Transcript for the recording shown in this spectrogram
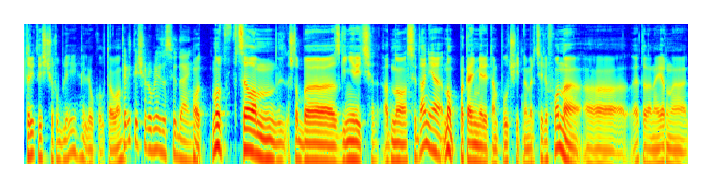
3000 рублей или около того. 3000 рублей за свидание. Вот. Ну, в целом, чтобы сгенерить одно свидание, ну, по крайней мере, там, получить номер телефона, а, это, наверное,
